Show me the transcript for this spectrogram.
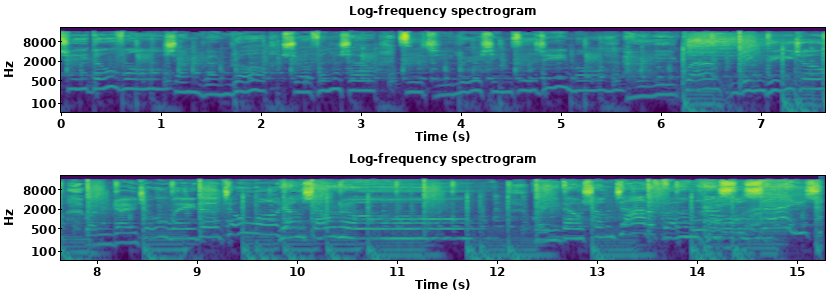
去兜风，想软弱，说分手，自己旅行，自己梦，喝一罐冰啤酒，灌溉久违的酒窝，让笑容回到双颊的粉红。是谁说？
